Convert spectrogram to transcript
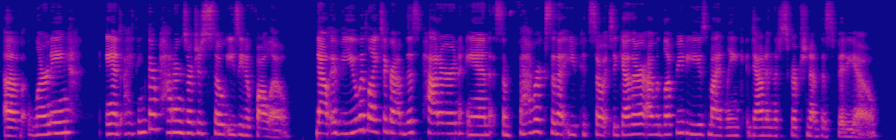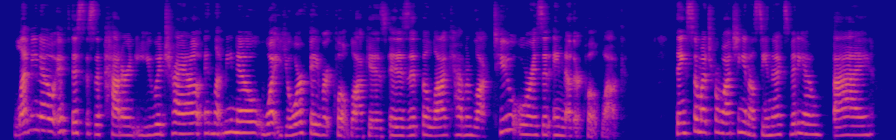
of learning. And I think their patterns are just so easy to follow. Now, if you would like to grab this pattern and some fabric so that you could sew it together, I would love for you to use my link down in the description of this video. Let me know if this is a pattern you would try out and let me know what your favorite quilt block is. Is it the Log Cabin Block too or is it another quilt block? Thanks so much for watching and I'll see you in the next video. Bye!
